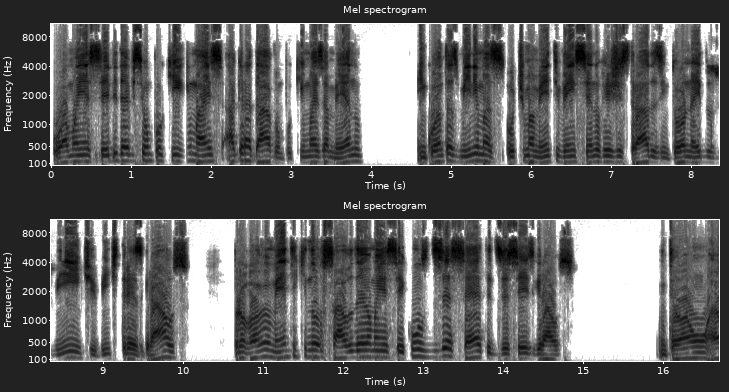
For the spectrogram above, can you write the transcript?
o amanhecer ele deve ser um pouquinho mais agradável, um pouquinho mais ameno, enquanto as mínimas ultimamente vêm sendo registradas em torno aí dos 20, 23 graus, provavelmente que no sábado deve amanhecer com uns 17, 16 graus. Então é um, é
